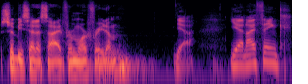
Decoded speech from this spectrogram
should be set aside for more freedom. Yeah, yeah, and I think,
